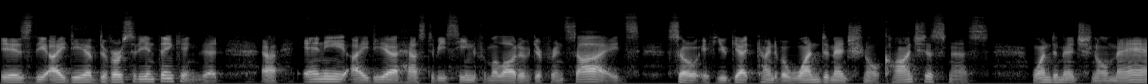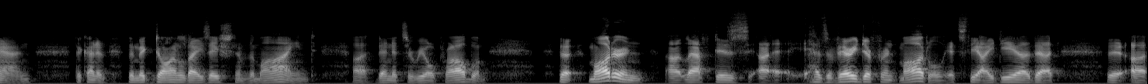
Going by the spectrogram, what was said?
is the idea of diversity in thinking, that uh, any idea has to be seen from a lot of different sides. So if you get kind of a one dimensional consciousness, one dimensional man, the kind of the McDonaldization of the mind, uh, then it's a real problem. The modern uh, left is, uh, has a very different model. It's the idea that the, uh,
